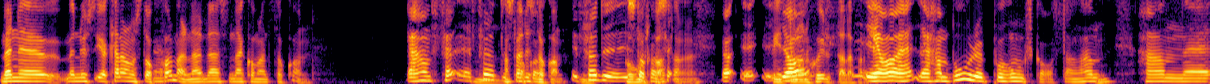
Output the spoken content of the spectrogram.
Men, eh, men nu, jag kallar honom stockholmare, när, när, när kommer han till Stockholm? Ja, han fö mm. född i Stockholm. Stockholm. Mm. Född i på Stockholm. Hornsgatan? Ja, eh, Finns ja, det någon skylt i alla fall? Ja, han bor på Hornsgatan. Han, mm. han äh,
